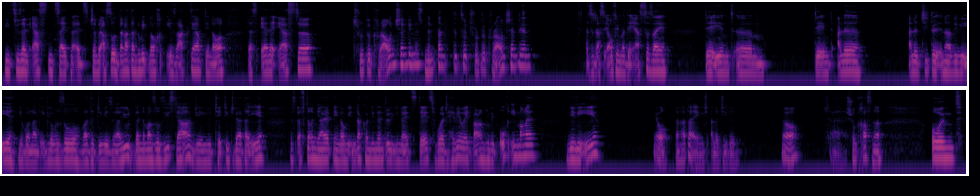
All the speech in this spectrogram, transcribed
wie zu seinen ersten Zeiten als Champion. Ach so, und dann hat glaube ich, noch gesagt, ihr habt genau, dass er der erste Triple Crown Champion ist. Nennt man das so Triple Crown Champion? Also, dass er auf jeden Fall der erste sei, der eben, ähm, der eben alle alle Titel in der WWE gewonnen hat. Ich glaube, so war das gewesen. Ja, gut, wenn du mal so siehst, ja, die Titel hat er eh des Öfteren gehalten, genau wie Intercontinental United States, World Heavyweight waren, glaube ich, auch einmal WWE. Ja, dann hat er eigentlich alle Titel. Ja, ist ja schon krass, ne? Und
